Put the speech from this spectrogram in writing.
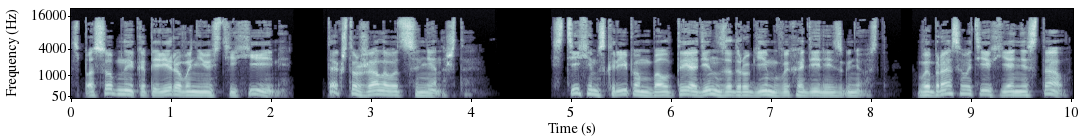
способный к оперированию стихиями, так что жаловаться не на что. С тихим скрипом болты один за другим выходили из гнезд. Выбрасывать их я не стал,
